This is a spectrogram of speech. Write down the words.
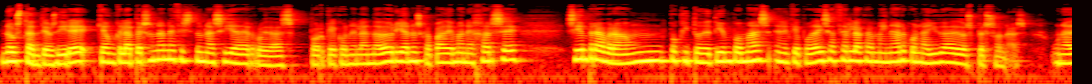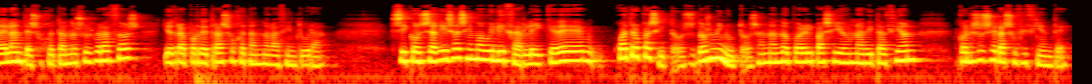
No obstante, os diré que aunque la persona necesite una silla de ruedas porque con el andador ya no es capaz de manejarse, siempre habrá un poquito de tiempo más en el que podáis hacerla caminar con la ayuda de dos personas, una delante sujetando sus brazos y otra por detrás sujetando la cintura. Si conseguís así movilizarle y quede cuatro pasitos, dos minutos andando por el pasillo de una habitación, con eso será suficiente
